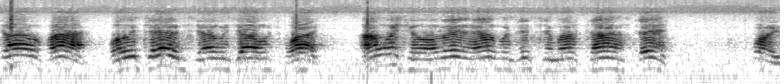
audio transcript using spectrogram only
So far, well, it says so, so, what? I want you over and I was just a must constant. Why,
